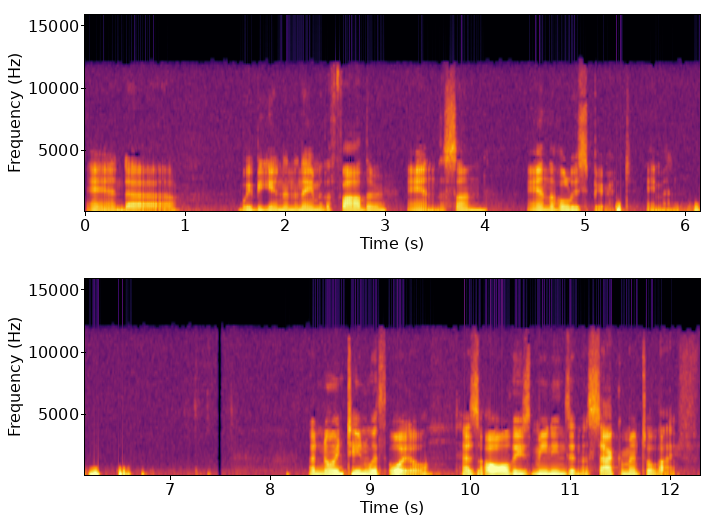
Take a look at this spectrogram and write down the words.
And uh, we begin in the name of the Father, and the Son, and the Holy Spirit. Amen. Anointing with oil has all these meanings in the sacramental life.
